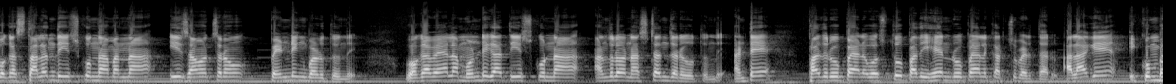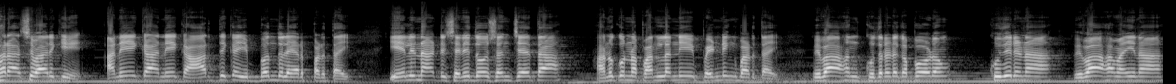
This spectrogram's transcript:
ఒక స్థలం తీసుకుందామన్నా ఈ సంవత్సరం పెండింగ్ పడుతుంది. ఒకవేళ మొండిగా తీసుకున్నా అందులో నష్టం జరుగుతుంది. అంటే పది రూపాయల వస్తువు పదిహేను రూపాయలు ఖర్చు పెడతారు. అలాగే ఈ కుంభరాశి వారికి అనేక అనేక ఆర్థిక ఇబ్బందులు ఏర్పడతాయి. ఏలినాటి శని దోషం చేత అనుకున్న పనులన్నీ పెండింగ్ పడతాయి. వివాహం కుదరకపోవడం కుదిరిన వివాహమైన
